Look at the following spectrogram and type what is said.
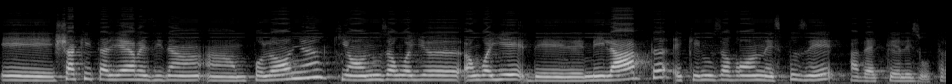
et chaque Italien résident en Pologne qui nous envoyé, envoyé des mail art et que nous avons exposés avec les autres.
